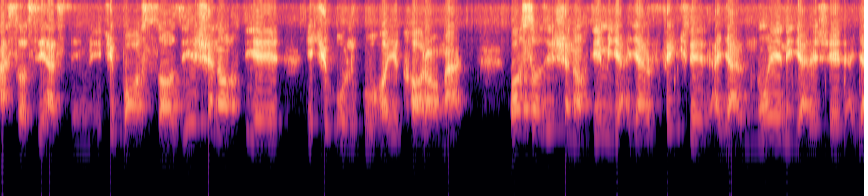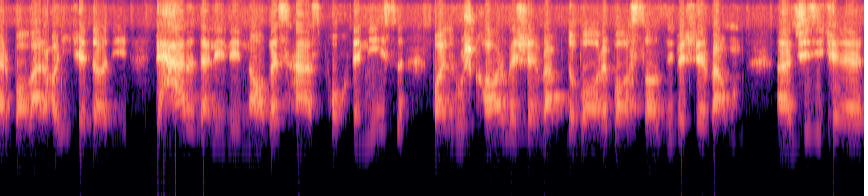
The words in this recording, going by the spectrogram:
اساسی هستیم. یکی بازسازی شناختیه یکی الگوهای کارآمد. بازسازی شناختی میگه اگر فکرت اگر نوع نگرشت اگر باورهایی که دادی به هر دلیلی ناقص هست پخته نیست باید روش کار بشه و دوباره بازسازی بشه و اون چیزی که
